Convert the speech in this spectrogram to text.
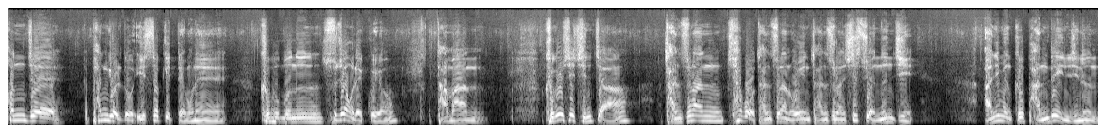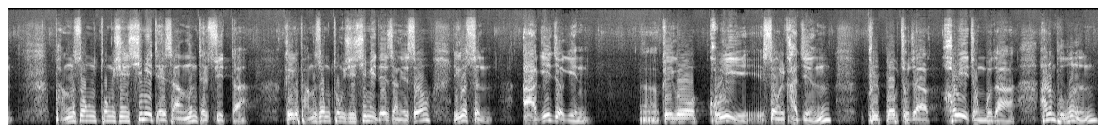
헌재 판결도 있었기 때문에 그 부분은 수정을 했고요. 다만 그것이 진짜 단순한 착오, 단순한 오인, 단순한 실수였는지 아니면 그 반대인지는 방송통신 심의 대상은 될 수 있다. 그리고 방송통신 심의 대상에서 이것은 악의적인 어, 그리고 고의성을 가진 불법 조작 허위 정보다 하는 부분은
